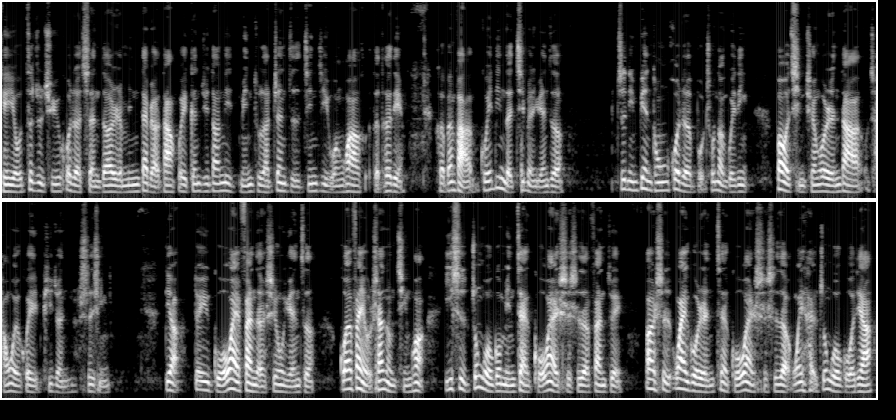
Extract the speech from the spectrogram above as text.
可以由自治区或者省的人民代表大会根据当地民族的政治、经济、文化的特点和本法规定的基本原则，制定变通或者补充的规定，报请全国人大常委会批准施行。第二，对于国外犯的适用原则。国外犯有三种情况：一是中国公民在国外实施的犯罪；二是外国人在国外实施的危害中国国家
